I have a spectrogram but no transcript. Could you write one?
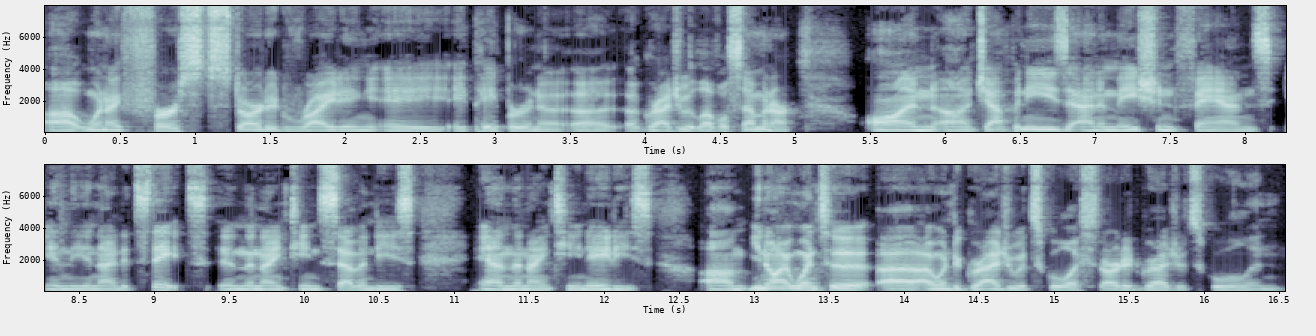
Uh, when I first started writing a, a paper in a, a, a graduate level seminar on uh, Japanese animation fans in the United States in the 1970s and the 1980s. Um, you know, I went to uh, I went to graduate school. I started graduate school in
